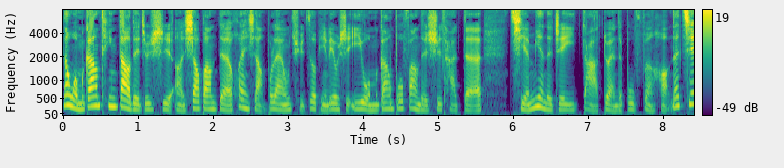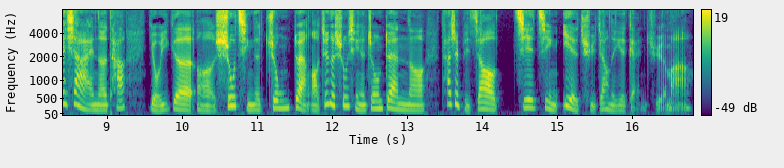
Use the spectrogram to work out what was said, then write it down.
那我们刚刚听到的就是呃，肖邦的幻想波兰舞曲作品六十一。我们刚刚播放的是它的前面的这一大段的部分哈。那接下来呢，它有一个呃抒情的中段哦。这个抒情的中段呢，它是比较接近夜曲这样的一个感觉吗？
